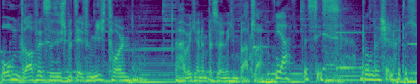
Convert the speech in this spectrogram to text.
obendrauf jetzt, das ist speziell für mich toll, habe ich einen persönlichen Butler. Ja, das ist wunderschön für dich.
